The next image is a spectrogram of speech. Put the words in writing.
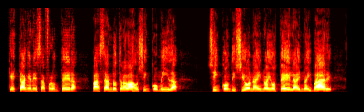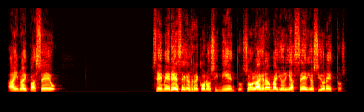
que están en esa frontera pasando trabajo sin comida, sin condiciones, ahí no hay hotel, ahí no hay bares, ahí no hay paseo, se merecen el reconocimiento. Son la gran mayoría serios y honestos.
